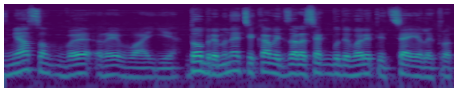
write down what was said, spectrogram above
з м'ясом вириває. Добре, мене цікавить зараз, як буде варити цей електрод.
